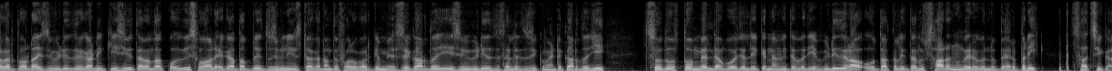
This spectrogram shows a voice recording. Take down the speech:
ਅਗਰ ਤੁਹਾਡਾ ਇਸ ਵੀਡੀਓ ਦੇ ਰਿਗਾਰਡਿੰਗ ਕਿਸੇ ਵੀ ਤਰ੍ਹਾਂ ਦਾ ਕੋਈ ਵੀ ਸਵਾਲ ਹੈਗਾ ਤਾਂ ਪਲੀਜ਼ ਤੁਸੀਂ ਮੈਨੂੰ ਇੰਸਟਾਗ੍ਰam ਤੇ ਫੋਲੋ ਕਰਕੇ ਮੈਸੇਜ ਕਰ ਦਿਓ ਜੀ। ਇਸ ਵੀਡੀਓ ਦੇ ਥੱਲੇ ਤੁਸੀਂ ਕਮੈਂਟ ਕਰ ਦਿਓ ਜੀ। ਸੋ ਦੋਸਤੋ, ਮਿਲਦੇ ਹਾਂ ਬਹੁਤ ਜਲਦੀ ਇੱਕ ਨਵੀਂ ਤੇ ਵਧੀਆ ਵੀਡੀਓ ਦੇ ਨਾਲ। ਉਹ ਤੱਕ ਲਈ ਤੁਹਾਨੂੰ ਸਾਰਿਆਂ ਨੂੰ ਮੇਰੇ ਵੱਲੋਂ ਪਿਆਰ ਭਰੀ। ਸਤਿ ਸ਼੍ਰੀ ਅਕਾਲ ਜੀ।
